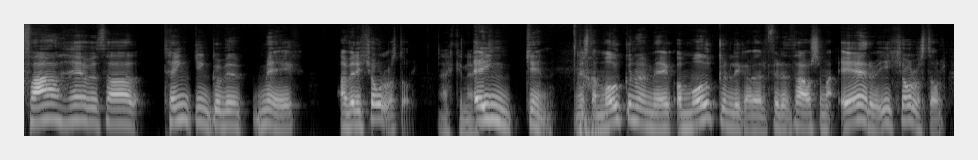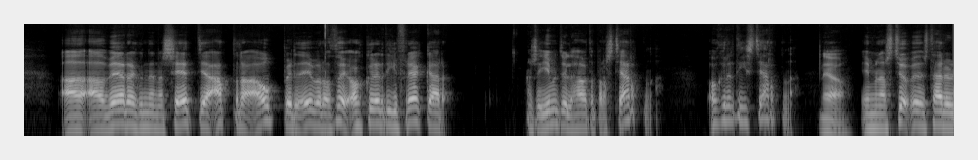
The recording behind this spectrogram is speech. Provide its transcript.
hvað hefur það tengingu við mig að vera í hjólastól? ekki neitt. Engin. Mér finnst það móðgun við mig og móðgun líka verið fyrir þá sem eru í hjólastól að, að vera einhvern veginn að setja allra ábyrgð yfir á þau. Okkur er þetta ekki frekar, eins og ég myndi vilja hafa þetta bara stjarna. Okkur er þetta ekki stjarna. Já, Ég meina, það eru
